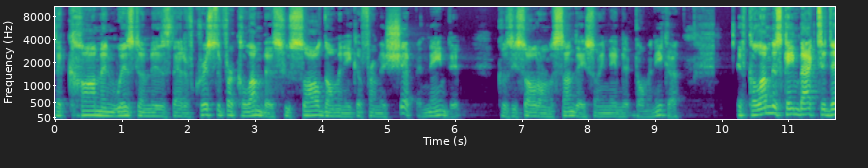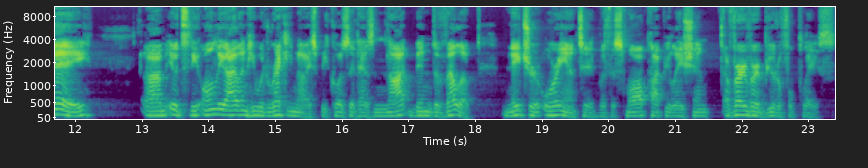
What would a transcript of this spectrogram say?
The common wisdom is that of Christopher Columbus, who saw Dominica from his ship and named it, because he saw it on a Sunday, so he named it Dominica. If Columbus came back today, um, it's the only island he would recognize because it has not been developed, nature oriented, with a small population, a very, very beautiful place.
